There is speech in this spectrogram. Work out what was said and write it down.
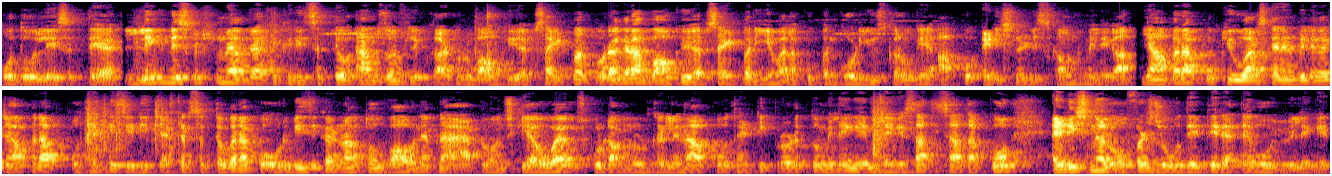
वो दो ले सकते हैं। लिंक डिस्क्रिप्शन में आप जाकर खरीद सकते हो अमेजोन फ्लिपकार्ट और वाओ की वेबसाइट पर। और अगर आप वाओ की वेबसाइट पर ये वाला कूपन कोड यूज़ करोगे, आपको एडिशनल डिस्काउंट मिलेगा। यहाँ पर आपको क्यू आर स्कैनर मिलेगा, जहाँ पर आप ऑथेंटिसिटी चेक कर सकते हो। अगर आपको और बिज़ी करना हो तो वाओ ने अपना ऐप लॉन्च किया हुआ है, उसको डाउनलोड कर लेना। आपको ऑथेंटिक प्रोडक्ट तो मिलेंगे ही मिलेंगे। साथ ही साथ आपको एडिशनल ऑफर्स जो वो देते रहते हैं, वो भी मिलेंगे।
